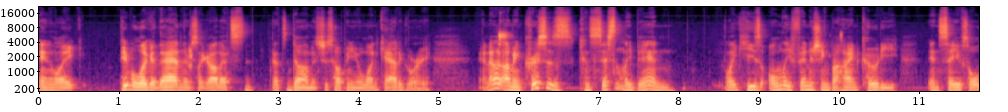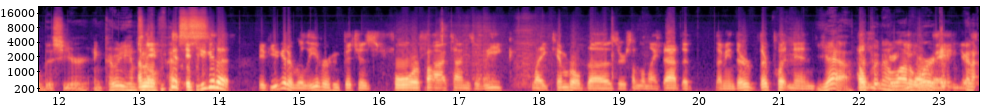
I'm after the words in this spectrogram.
And like people look at that and they're just like, oh, that's that's dumb. It's just helping you in one category. And I, I mean, Chris has consistently been like he's only finishing behind Cody in saves hold this year, and Cody himself. I mean, if you, has. get, if you get a if you get a reliever who pitches four or five times a week, like Kimbrel does, or something like that, that I mean, they're they're putting in Yeah, they're putting in a lot of work, and I,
